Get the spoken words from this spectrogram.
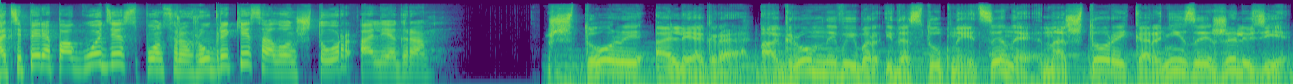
А теперь о погоде. Спонсор рубрики «Салон штор» «Аллегра». Шторы Аллегра. Огромный выбор и доступные цены на шторы, карнизы, жалюзи.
